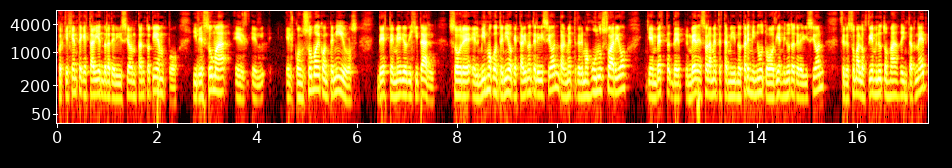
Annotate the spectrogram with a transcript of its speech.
porque gente que está viendo la televisión tanto tiempo y le suma el, el consumo de contenidos de este medio digital sobre el mismo contenido que está viendo en televisión, realmente tenemos un usuario que en vez de, en vez de solamente estar midiendo 3 minutos o 10 minutos de televisión, se le suman los 10 minutos más de internet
